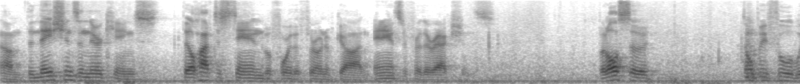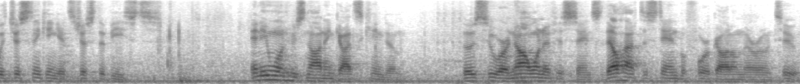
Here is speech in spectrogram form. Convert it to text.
Um, the nations and their kings, they'll have to stand before the throne of God and answer for their actions. But also, don't be fooled with just thinking it's just the beasts. Anyone who's not in God's kingdom those who are not one of his saints, they'll have to stand before God on their own too.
